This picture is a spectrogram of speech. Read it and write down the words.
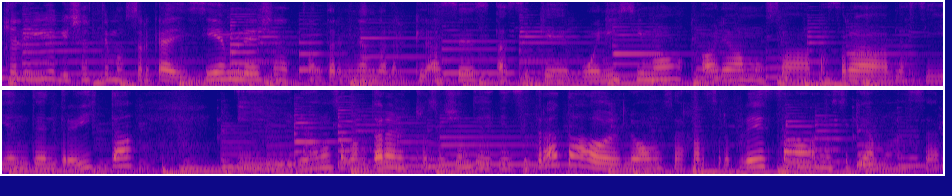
Qué alegría que ya estemos cerca de diciembre, ya están terminando las clases, así que buenísimo. Ahora vamos a pasar a la siguiente entrevista y les vamos a contar a nuestros oyentes de quién se trata o lo vamos a dejar sorpresa, no sé qué vamos a hacer.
